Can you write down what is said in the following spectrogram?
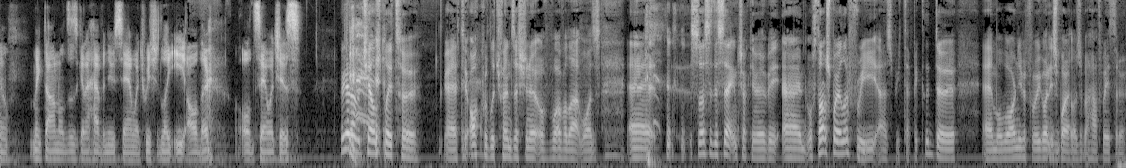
know, McDonald's is going to have a new sandwich, we should like eat all their old sandwiches. We're going to have a Child's Play 2. Uh, to awkwardly transition out of whatever that was. Uh, so this is the second Chucky movie, and we'll start spoiler free as we typically do, and we'll warn you before we go into spoilers about halfway through.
